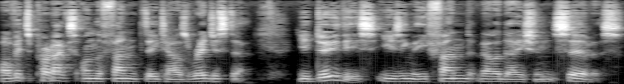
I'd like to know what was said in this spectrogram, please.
of its products on the Fund Details Register. You do this using the Fund Validation Service.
